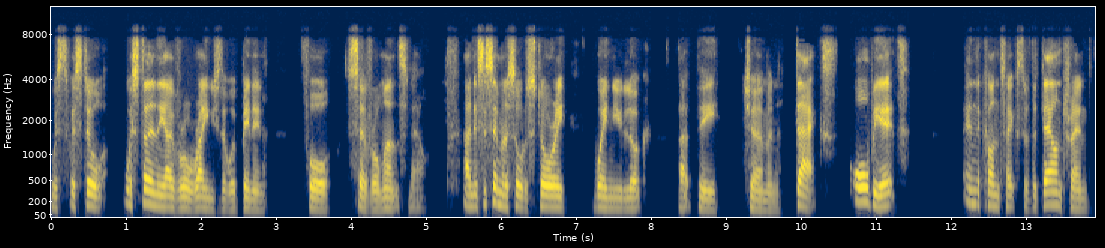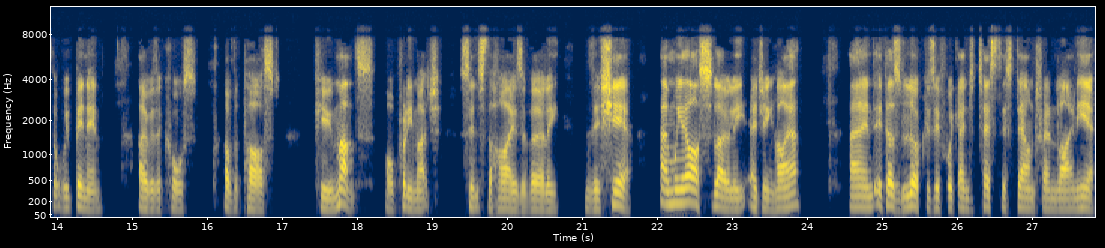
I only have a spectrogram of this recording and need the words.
we're, we're still we're still in the overall range that we've been in for several months now. And it's a similar sort of story when you look at the German DAX albeit in the context of the downtrend that we've been in over the course of the past few months, or pretty much since the highs of early this year. And we are slowly edging higher. And it does look as if we're going to test this downtrend line here,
